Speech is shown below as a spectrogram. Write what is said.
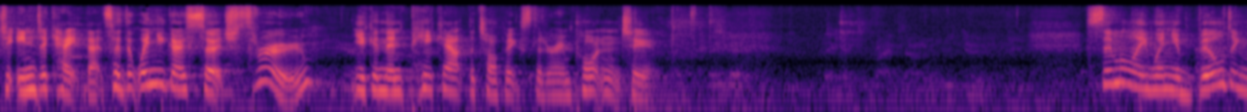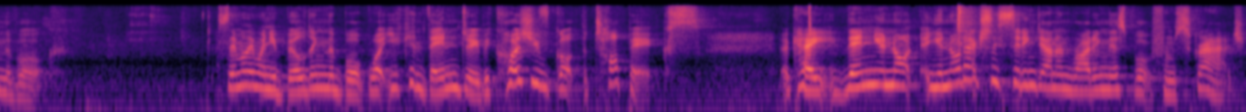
to indicate that so that when you go search through, you can then pick out the topics that are important to you. Similarly, when you're building the book, similarly when you're building the book, what you can then do, because you've got the topics, okay, then you're not, you're not actually sitting down and writing this book from scratch.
